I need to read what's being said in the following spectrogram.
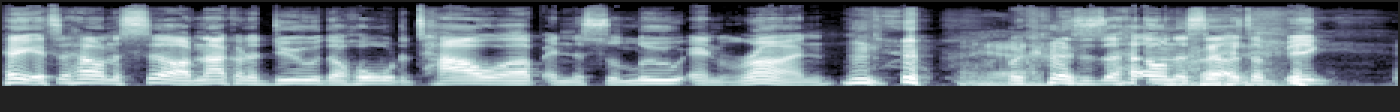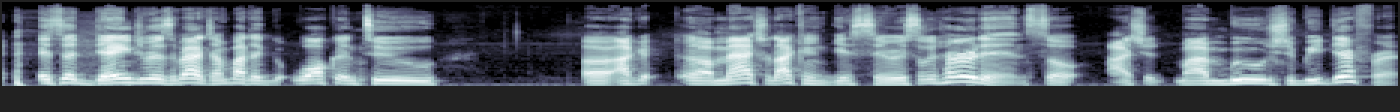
hey, it's a hell in a cell. I'm not gonna do the hold the towel up and the salute and run because it's a hell in a cell. It's a big, it's a dangerous match. I'm about to walk into uh, I, a match that I can get seriously hurt in. So I should my mood should be different.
